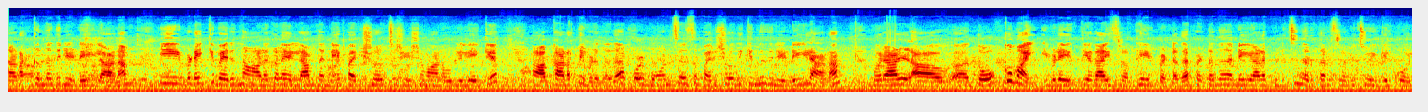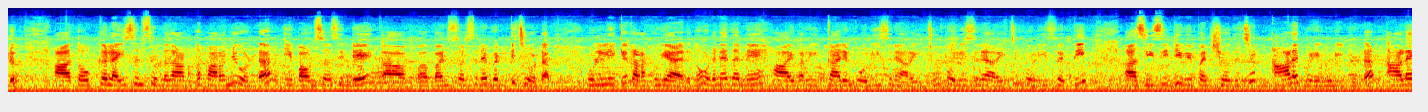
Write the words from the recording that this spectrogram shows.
നടക്കുന്നതിനിടയിലാണ് ഈ ഇവിടേക്ക് വരുന്ന ആളുകളെല്ലാം തന്നെ പരിശോധിച്ച ശേഷമാണ് ഉള്ളിലേക്ക് കടത്തിവിടുന്നത്. അപ്പോൾ ബോൺസേഴ്സ് പരിശോധിക്കുന്നതിനിടയിലാണ് ഒരാൾ തോക്കുമായി ഇവിടെ എത്തിയതായി ശ്രദ്ധയിൽപ്പെട്ടത്. പെട്ടെന്ന് തന്നെ ഇയാളെ പിടിച്ചു നിർത്താൻ ശ്രമിച്ചുവെങ്കിൽ പോലും തോക്ക് ലൈസൻസ് ഉള്ളതാണെന്ന് പറഞ്ഞുകൊണ്ട് ഈ ബൗൺസേഴ്സിന്റെ ആ, ബൗൺസേഴ്സിനെ വെട്ടിച്ചുകൊണ്ട് ഉള്ളിലേക്ക് കടക്കുകയായിരുന്നു. ഉടനെ തന്നെ ഇവർ ഇക്കാര്യം പോലീസിനെ അറിയിച്ചു. പോലീസിനെ അറിയിച്ച് പോലീസ് എത്തി സി സി ടി വി പരിശോധിച്ച് ആളെ പിടികൂടിയിട്ടുണ്ട്. ആളെ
